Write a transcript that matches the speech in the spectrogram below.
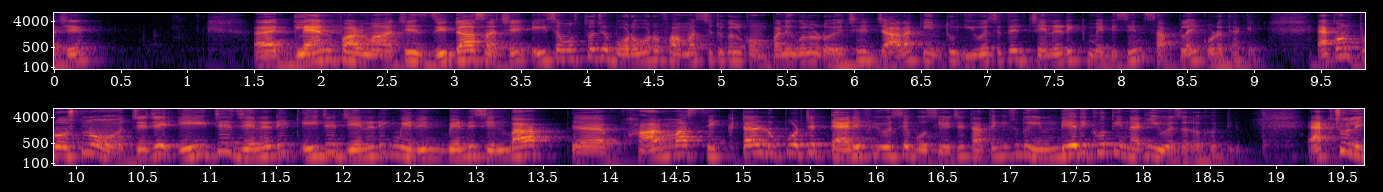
আছে। গ্ল্যান ফার্মা আছে জিডাস আছে, এই সমস্ত যে বড় বড় ফার্মাসিউটিক্যাল কোম্পানিগুলো রয়েছে, যারা কিন্তু ইউএসএতে জেনেরিক মেডিসিন সাপ্লাই করে থাকে। এখন প্রশ্ন হচ্ছে যে, এই যে জেনেরিক এই যে জেনেরিক মেডিসিন বা ফার্মা সেক্টরের উপর যে ট্যারিফ ইউএসএ বসিয়েছে, তাতে কি শুধু ইন্ডিয়ারই ক্ষতি নাকি ইউএসএরও ক্ষতি? অ্যাকচুয়ালি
